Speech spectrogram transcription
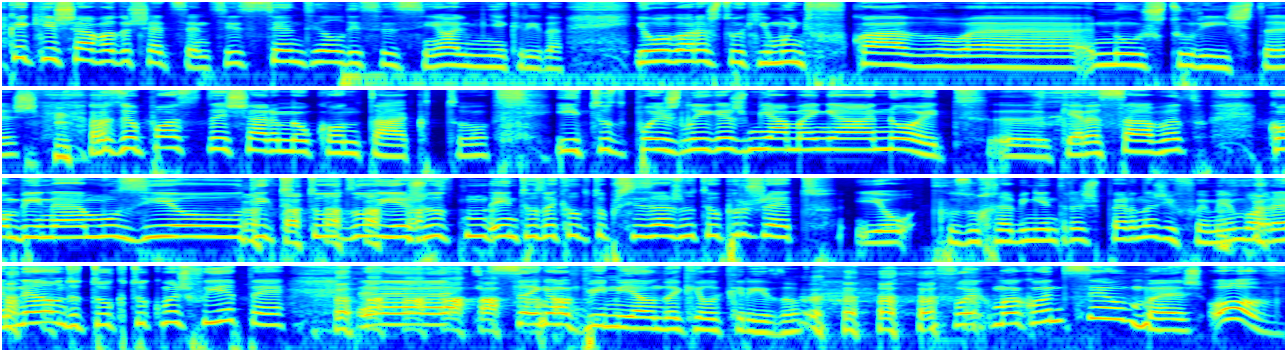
O que é que achava dos 760? Ele disse assim: Olha, minha querida, eu agora estou aqui muito focado ah, nos turistas, mas eu posso deixar o meu contacto e tu depois ligas-me amanhã à noite, eh, que era sábado, combinamos e eu digo-te tudo e ajudo-te em tudo aquilo que tu precisares no teu projeto. E eu pus o rabinho entre as pernas e fui-me embora. Não, de tuk-tuk, mas fui a pé. Ah, sem a opinião daquele querido. Foi como aconteceu, mas houve.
